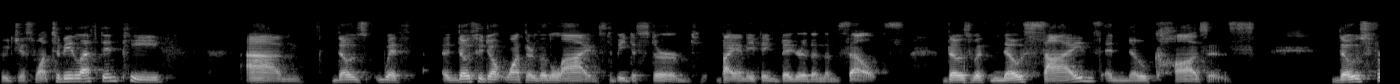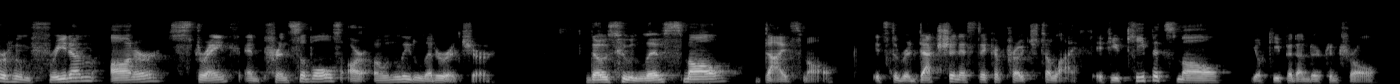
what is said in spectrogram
who just want to be left in peace. Um, those with Uh, those who don't want their little lives to be disturbed by anything bigger than themselves, those with no sides and no causes, those for whom freedom, honor, strength, and principles are only literature, those who live small, die small. It's the reductionistic approach to life. If you keep it small, you'll keep it under control.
